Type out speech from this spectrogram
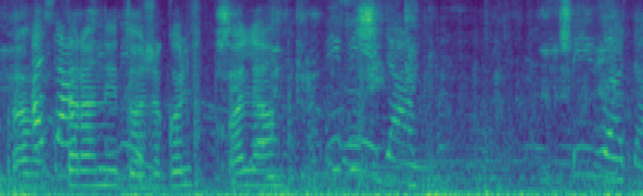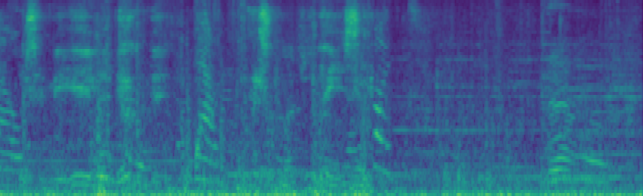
С правой стороны тоже гольф-поля. encuentra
